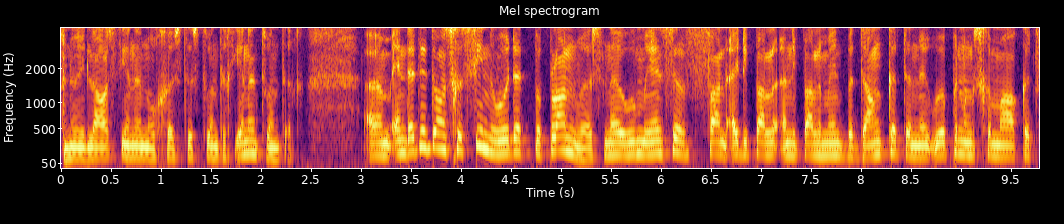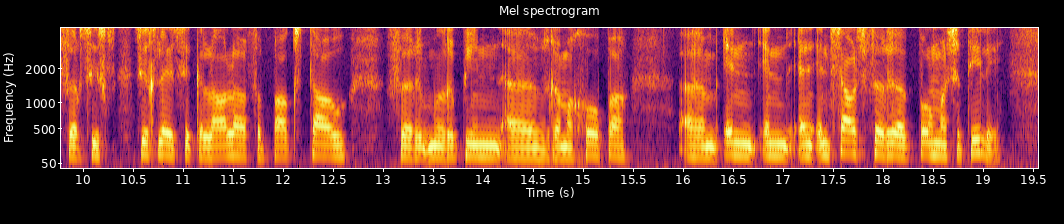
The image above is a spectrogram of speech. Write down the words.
en nou die laaste een in Augustus 2021. Ehm um, en dit het ons gesien hoe dit beplan was. Nou hoe mense van uit die in die parlement bedank het en 'n openings gemaak het vir Sigle Sekelala vir Pakstau vir Murupin uh Ramagopa ehm um, en en en selfs vir uh, Paul Mashatile. Ehm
